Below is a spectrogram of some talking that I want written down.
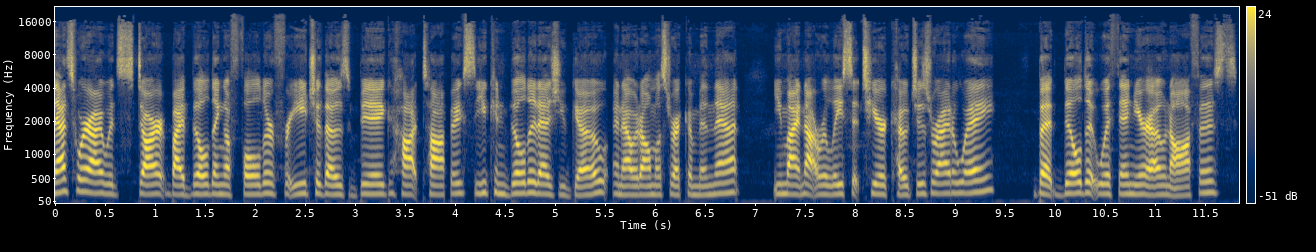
that's where I would start by building a folder for each of those big hot topics. You can build it as you go, and I would almost recommend that. You might not release it to your coaches right away, but build it within your own office.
